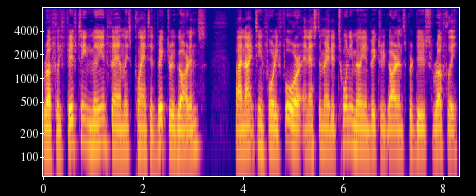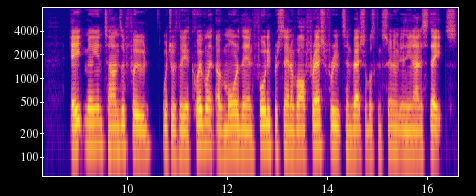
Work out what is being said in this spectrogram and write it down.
roughly 15 million families planted victory gardens. By 1944, an estimated 20 million victory gardens produced roughly 8 million tons of food, which was the equivalent of more than 40% of all fresh fruits and vegetables consumed in the United States.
